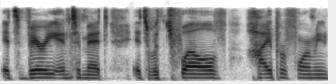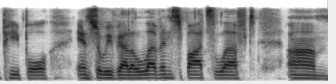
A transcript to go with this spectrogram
it's very intimate. It's with 12 high performing people. And so we've got 11 spots left. Um,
